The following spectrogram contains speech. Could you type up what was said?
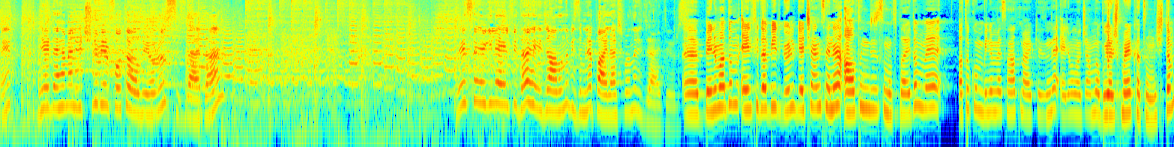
Evet. Bir de hemen üçlü bir foto alıyoruz sizlerden. Sevgili Elfida heyecanını bizimle paylaşmanı rica ediyoruz. Ee, Benim adım Elfida Birgül. Geçen sene 6. sınıftaydım ve Atakum Bilim ve Sanat Merkezi'nde Elvan Hocam'la bu yarışmaya katılmıştım.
